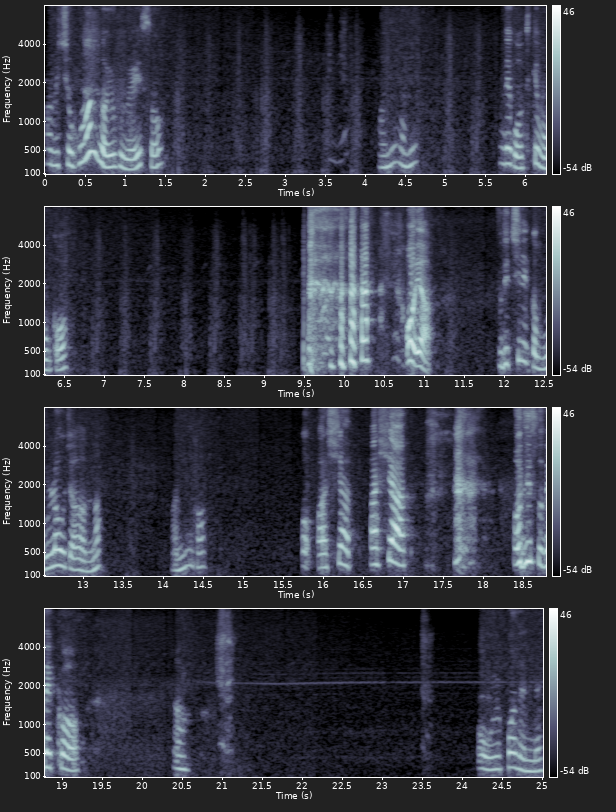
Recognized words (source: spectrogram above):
아, 미친, 호랑이가 여기 왜 있어? 아니, 아니. 근데 이거 어떻게 먹어? 어, 야! 부딪히니까 물 나오지 않았나? 아닌가? 어, 아, 씨앗, 아, 씨앗! 어딨어, 내 거? 어. 어, 울 뻔했네.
